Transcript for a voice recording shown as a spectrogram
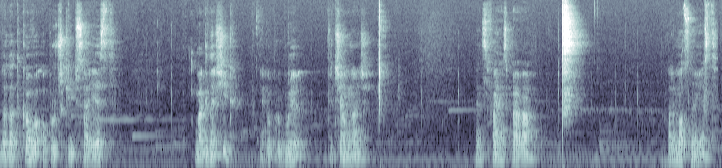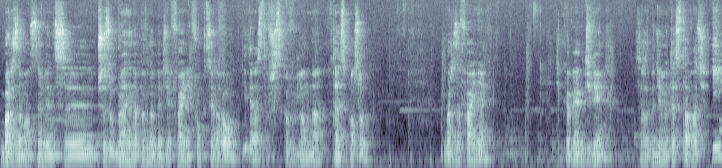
Dodatkowo oprócz klipsa jest magnesik. Ja go próbuję wyciągnąć. Więc fajna sprawa. Ale mocny jest. Bardzo mocny, więc y, przez ubranie na pewno będzie fajnie funkcjonował. I teraz to wszystko wygląda w ten sposób. Bardzo fajnie. Ciekawe jak dźwięk. Zaraz będziemy testować. I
